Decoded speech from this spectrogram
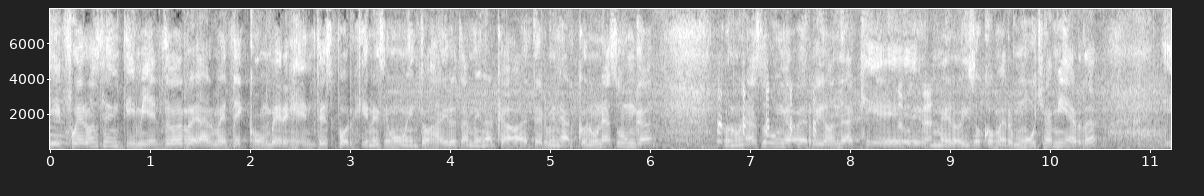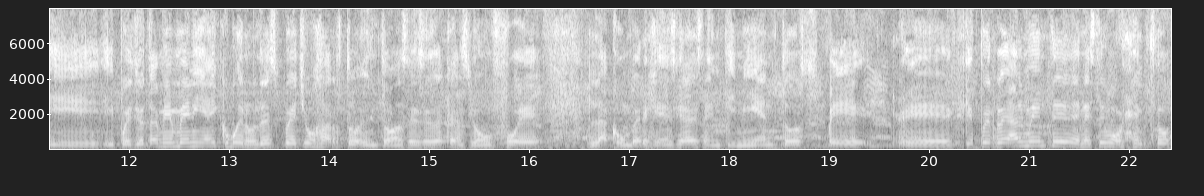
y fueron sentimientos realmente convergentes porque en ese momento Jairo también acaba de terminar con una zunga, con una zunga berrionda que me lo hizo comer mucha mierda. Y, pues yo también venía ahí como en un despecho harto, entonces esa canción fue la convergencia de sentimientos eh, que pues realmente en este momento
